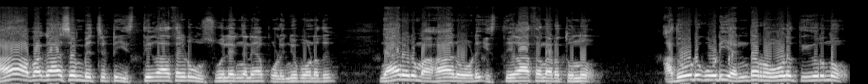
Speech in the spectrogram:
ആ അവകാശം വെച്ചിട്ട് ഇസ്തിഹാസയുടെ ഉസൂൽ എങ്ങനെയാണ് പൊളിഞ്ഞു പോണത്? ഞാനൊരു മഹാനോട് ഇസ്തിഹാസ നടത്തുന്നു. അതോടുകൂടി എന്റെ റോൾ തീർന്നു.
